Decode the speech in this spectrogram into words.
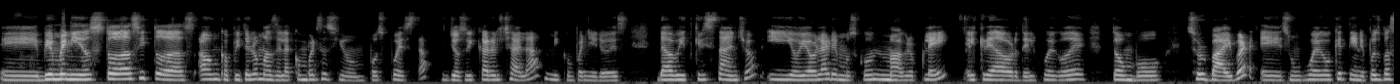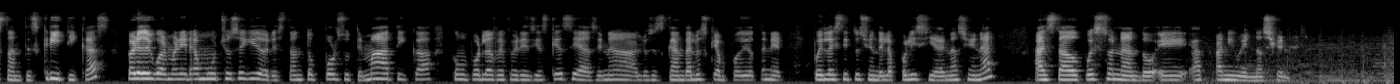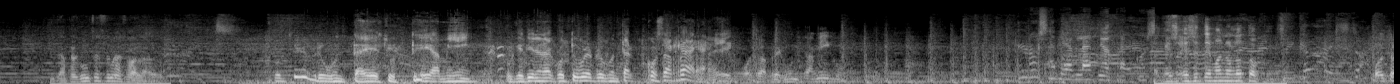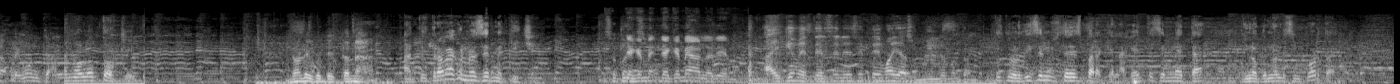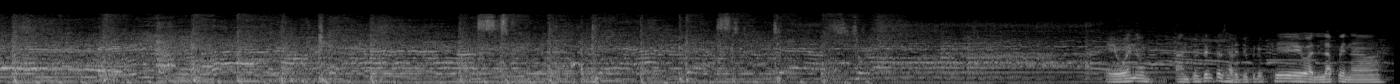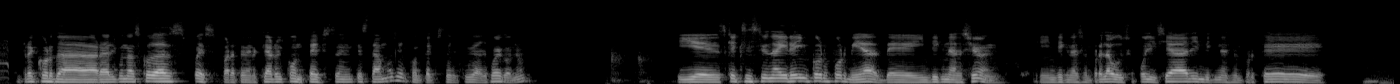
Eh, bienvenidos todas y todas a un capítulo más de la conversación pospuesta. Yo soy Carol Chala, mi compañero es David Cristancho y hoy hablaremos con Magro Play, el creador del juego de Tombo Survivor. Es un juego que tiene pues bastantes críticas, pero de igual manera muchos seguidores tanto por su temática como por las referencias que se hacen a los escándalos que han podido tener pues la institución de la Policía Nacional ha estado pues sonando eh, a, a nivel nacional. La pregunta es una sola. ¿Por qué me pregunta eso usted a mí? Porque tiene la costumbre de preguntar cosas raras. ¿eh? Otra pregunta, amigo. No sabe hablar de otra cosa. Ese, ese tema no lo toque. Otra pregunta. No lo toque. No le contestó nada. Ah, tu trabajo no es ser metiche. ¿De qué, me, ¿De qué me hablas, Diego? Hay que meterse en ese tema y asumirlo con tranquilidad. Pues lo dicen ustedes para que la gente se meta en lo que no les importa. Bueno, antes de empezar, yo creo que vale la pena recordar algunas cosas, pues, para tener claro el contexto en el que estamos y el contexto en el que se da el juego, ¿no? Y es que existe un aire de inconformidad, de indignación, indignación por el abuso policial, indignación porque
